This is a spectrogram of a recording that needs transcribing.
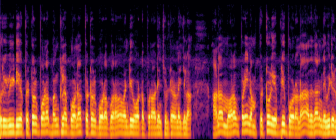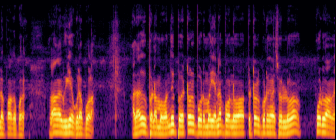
ஒரு வீடியோ? பெட்ரோல் போட பங்க்கில் போனால் பெட்ரோல் போட போகிறாங்க வண்டி ஓட்ட போகிறோம் அப்படின்னு சொல்லிட்டு நினைக்கலாம். ஆனால் முறைப்படி நம்ம பெட்ரோல் எப்படி போடணும்னா அதை தான் இந்த வீடியோவில் பார்க்க போகிறோம் வாங்க வீடியோக்குள்ளே போகலாம் அதாவது இப்போ நம்ம வந்து பெட்ரோல் போடும்போது என்ன பண்ணுவோம்? பெட்ரோல் போடுங்கன்னு சொல்லுவோம் போடுவாங்க.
